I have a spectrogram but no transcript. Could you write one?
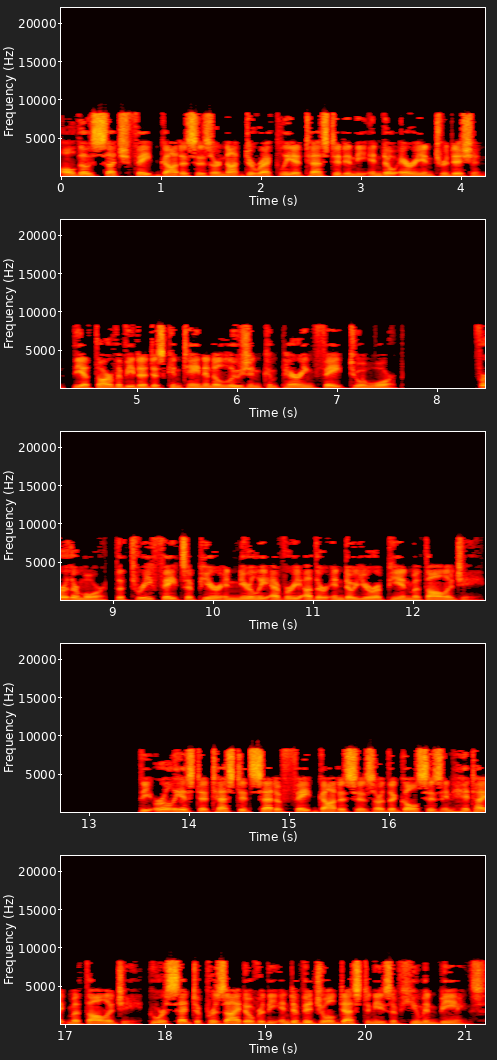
Although such fate goddesses are not directly attested in the Indo-Aryan tradition, the Atharvaveda does contain an allusion comparing fate to a warp. Furthermore, the three fates appear in nearly every other Indo-European mythology. The earliest attested set of fate goddesses are the Gulsas in Hittite mythology, who were said to preside over the individual destinies of human beings.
